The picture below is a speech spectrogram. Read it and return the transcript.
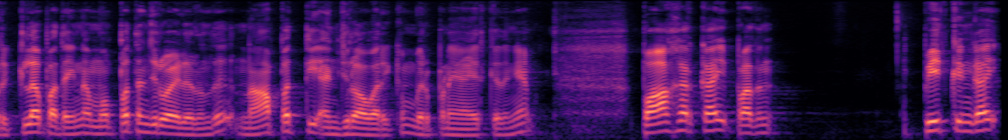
ஒரு கிலோ பார்த்தீங்கன்னா முப்பத்தஞ்சு ரூபாயிலிருந்து நாற்பத்தி அஞ்சு ரூபா வரைக்கும் விற்பனை ஆகிருக்குதுங்க பாகற்காய் பதன் பீர்க்கங்காய்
